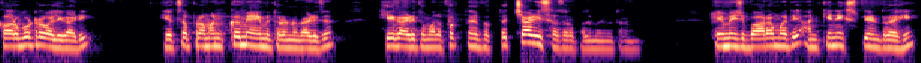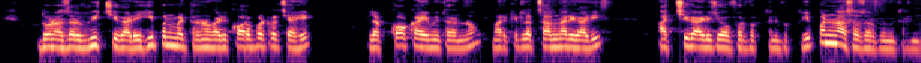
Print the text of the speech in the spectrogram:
कार्बोटरवाली गाडी. ह्याचं प्रमाण कमी आहे मित्रांनो गाडीचं. ही गाडी तुम्हाला फक्त आणि फक्त चाळीस हजार रुपयाला मिळेल मित्रांनो. एम एच बारामध्ये आणखीन एक स्प्लेंडर आहे. दोन हजार वीसची गाडी ही पण मित्रांनो गाडी कॉर्बोटरची आहे. हिला कॉक आहे मित्रांनो मार्केटला चालणारी गाडी. आजची गाडीची ऑफर फक्त आणि फक्त ही पन्नास हजार रुपये मित्रांनो.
